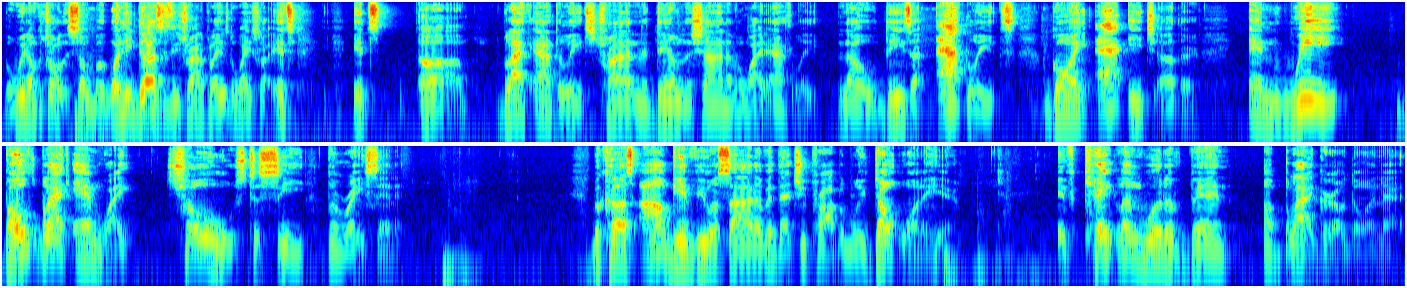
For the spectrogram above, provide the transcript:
but we don't control it. So, but what he does is he try to play the waste card. It's, it's uh, black athletes trying to dim the shine of a white athlete. No, these are athletes going at each other. And we, both black and white, chose to see the race in it. Because I'll give you a side of it that you probably don't want to hear if Caitlin would have been a black girl doing that,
